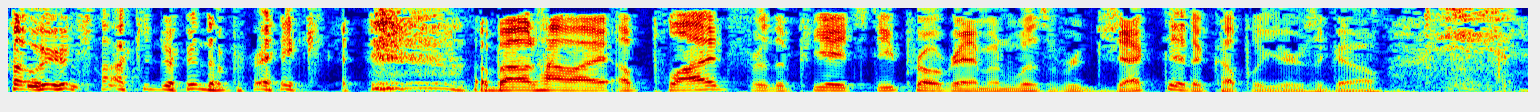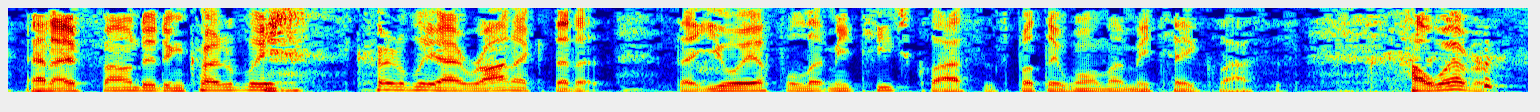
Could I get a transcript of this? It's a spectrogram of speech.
but we were talking during the break about how I applied for the PhD program and was rejected a couple years ago, and I found it incredibly, incredibly ironic that uh, that UAF will let me teach classes, but they won't let me take classes. However.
